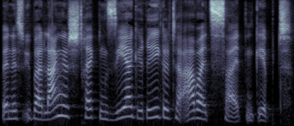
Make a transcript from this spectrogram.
wenn es über lange Strecken sehr geregelte Arbeitszeiten gibt,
